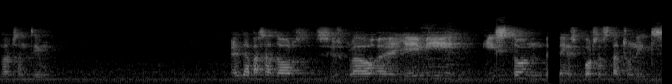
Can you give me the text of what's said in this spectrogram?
No et sentim. Hem de passar tors, si us plau. Eh, Jamie Easton, de Esports Estats Units.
